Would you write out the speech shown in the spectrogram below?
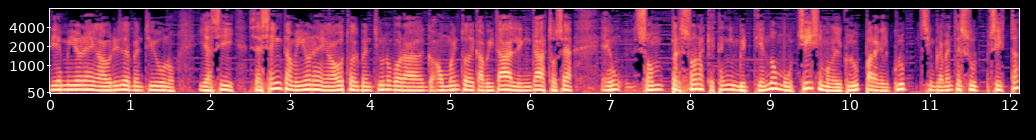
10 millones en abril del 21 y así 60 millones en agosto del 21 por aumento de capital, en gasto, o sea, es son personas que están invirtiendo muchísimo en el club para que el club simplemente subsista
